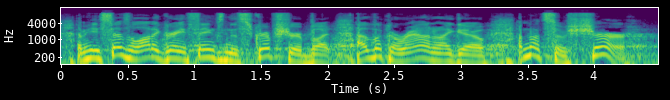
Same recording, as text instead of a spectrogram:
I mean, he says a lot of great things in the scripture, but I look around and I go, I'm not so sure.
